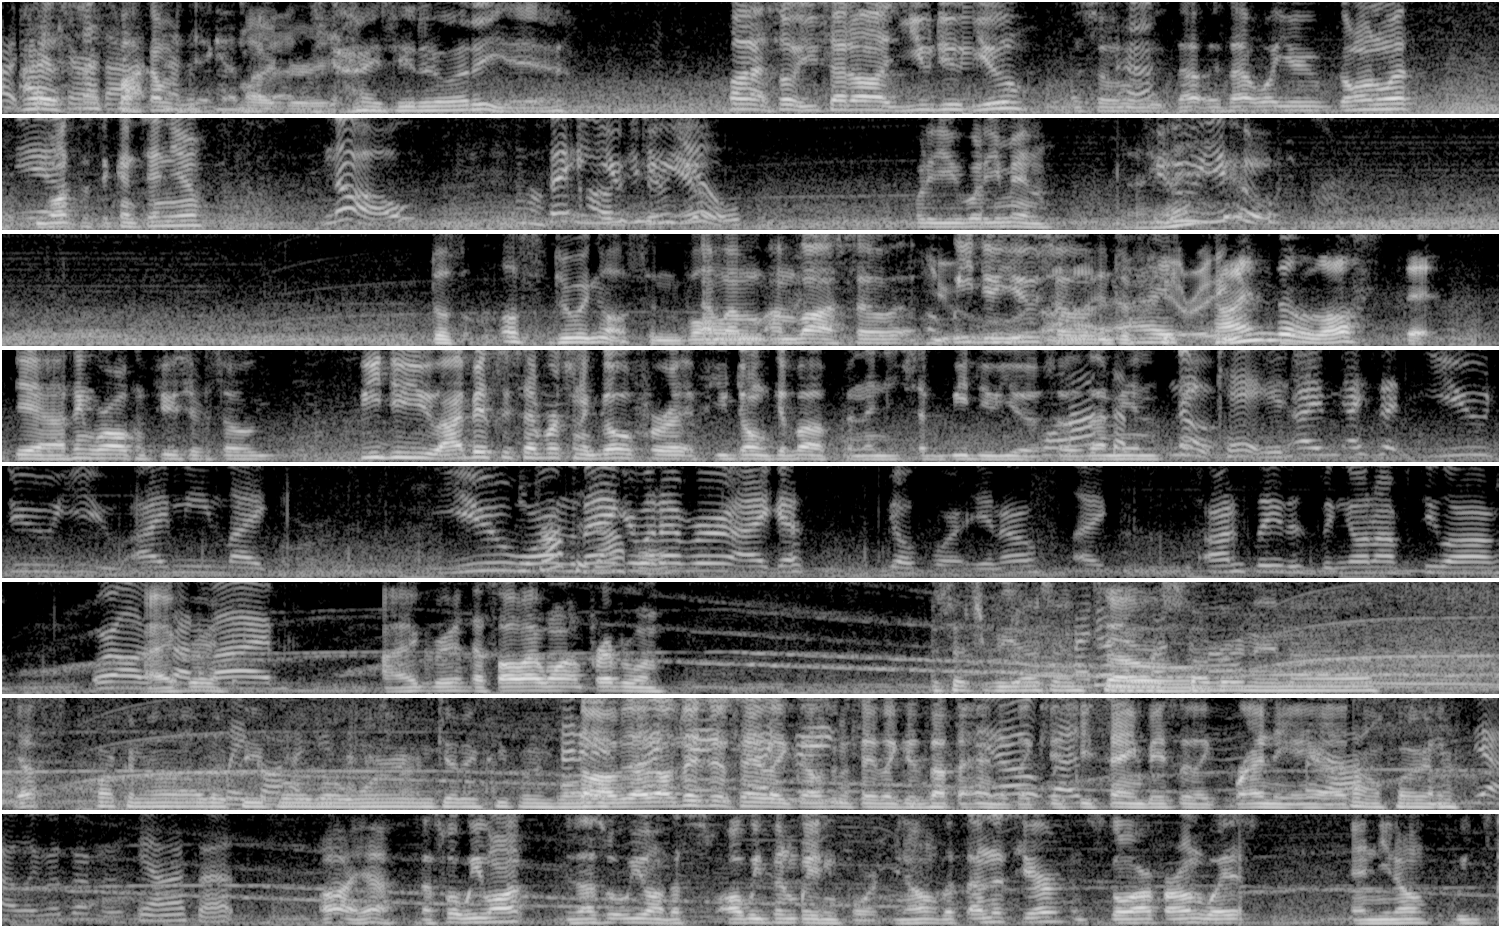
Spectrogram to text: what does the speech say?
I'd I take as care of that fuck, I'm a kind of dickhead. stuff. my I bad. agree. Guys eat it already? Yeah. Alright, so you said uh you do you. So Uh-huh. that, is that what you're going with? You want us to continue? No. Oh, Saying oh, you do you. What do you What do you mean? Do you? Does us doing us involve? I'm, I'm, I'm lost. So we do you. You, So uh, inter- I interfering. kinda lost it. yeah, I think we're all confused here. So we do you. I basically said we're just gonna go for it if you don't give up, and then you said we do you. Well, so does that mean? No. big cage. I, I said you do you. I mean like you He want the bank or whatever. I guess go for it. You know, like honestly, this has been going on for too long. We're all just I trying to vibe. I agree. That's all I want for everyone. Just such BS and I so, don't are know. stubborn and uh Yes. talking to other Wait, people ahead, you about finish Warren getting people involved. No, I if was, I was basically think- saying I like I was gonna say like is that the end? you It's like she's saying basically like we're ending it here. Yeah. I don't fucking know. Yeah, like let's end. Yeah, that's it. Oh yeah, that's what we want. That's what we want. That's all we've been waiting for. You know, let's end this here. Let's go off our own ways, and you know we stop.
